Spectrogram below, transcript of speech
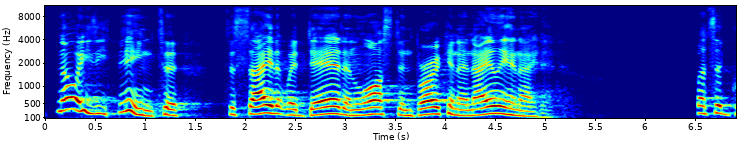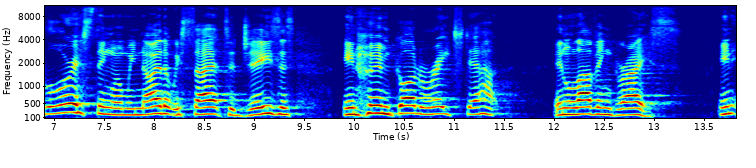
It's no easy thing to to say that we're dead and lost and broken and alienated. But it's a glorious thing when we know that we say it to Jesus, in whom God reached out in loving grace, in,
